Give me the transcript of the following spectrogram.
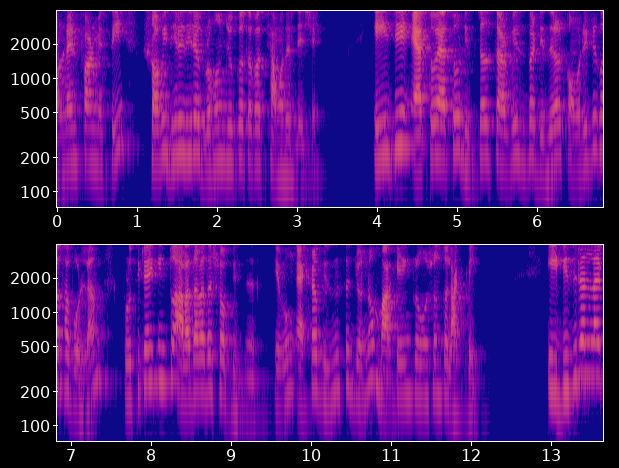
online pharmacy সবই ধীরে ধীরে গ্রহণযোগ্যতা পাচ্ছে আমাদের দেশে। এই যে এত এত ডিজিটাল সার্ভিস বা ডিজিটাল কমোডিটির কথা বললাম, প্রতিটাই কিন্তু আলাদা আলাদা সব বিজনেস এবং একটা বিজনেসের জন্য মার্কেটিং প্রমোশন তো লাগবেই। এই ডিজিটাল লাইফ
